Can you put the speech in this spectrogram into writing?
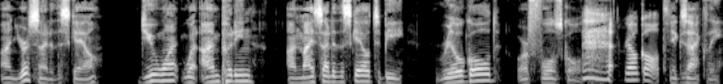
on your side of the scale, do you want what I'm putting on my side of the scale to be real gold or fool's gold? Real gold. exactly.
